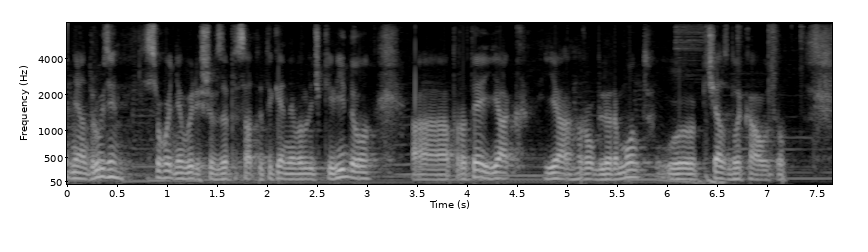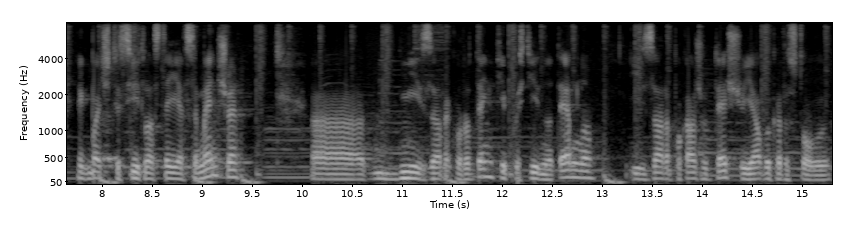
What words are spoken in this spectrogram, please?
дня, друзі! Сьогодні вирішив записати таке невеличке відео про те, як я роблю ремонт під час блекауту. Як бачите, світла стає все менше. Дні зараз коротенькі, постійно темно, і зараз покажу те, що я використовую.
